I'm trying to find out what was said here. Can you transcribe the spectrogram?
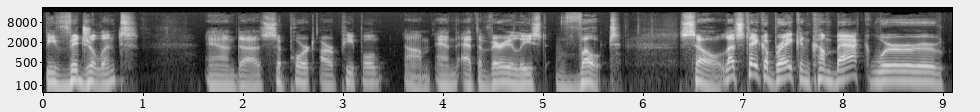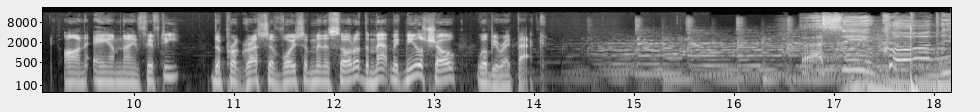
be vigilant and uh, support our people, um, and at the very least, vote. So let's take a break and come back. We're on AM 950 the progressive voice of Minnesota, The Matt McNeil Show. We'll be right back. I see you.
